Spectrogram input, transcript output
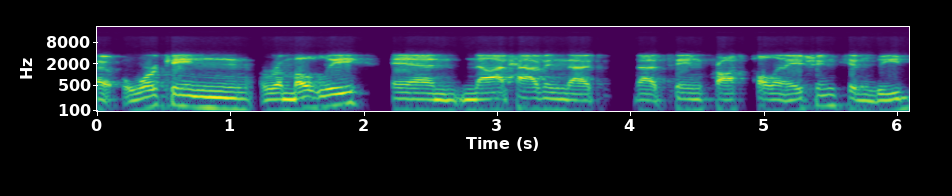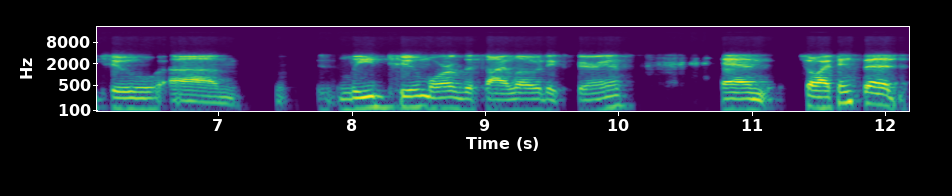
uh, working remotely and not having that that same cross pollination can lead to um, lead to more of the siloed experience. And so I think that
